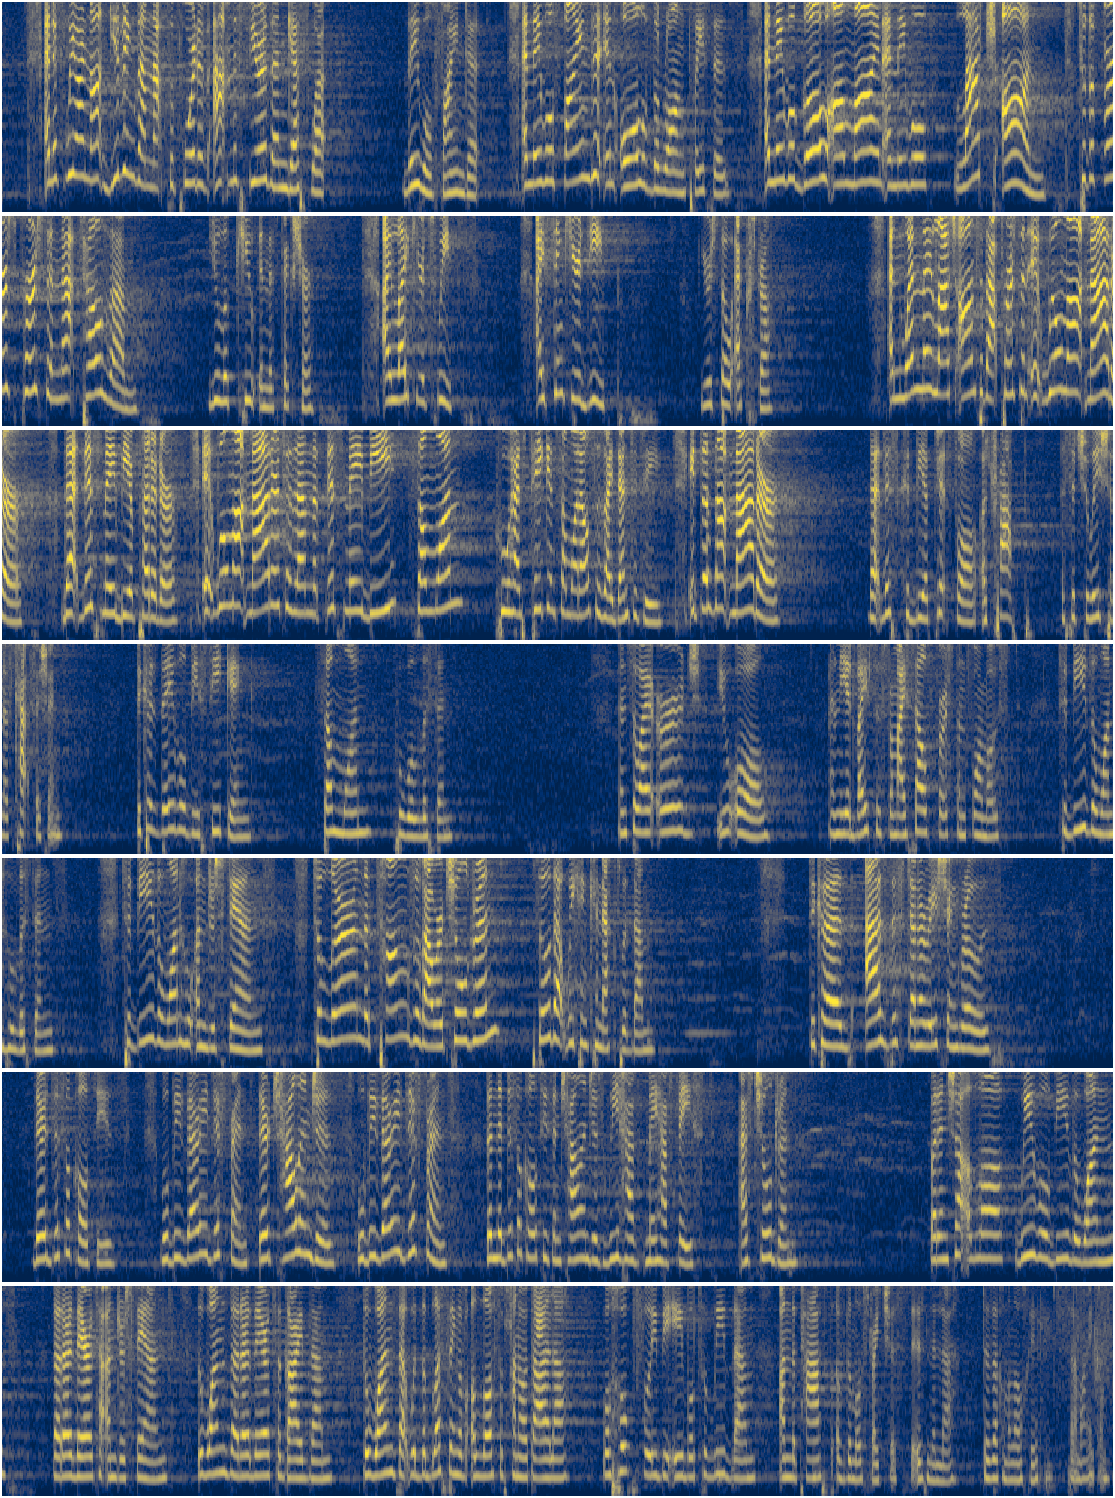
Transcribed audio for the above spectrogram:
And if we are not giving them that supportive atmosphere, then guess what? they will find it. And they will find it in all of the wrong places. And they will go online and they will latch on to the first person that tells them, You look cute in this picture. I like your tweets. I think you're deep. You're so extra. And when they latch on to that person, it will not matter that this may be a predator. It will not matter to them that this may be someone who has taken someone else's identity. It does not matter that this could be a pitfall, a trap, a situation of catfishing, because they will be seeking someone who will listen. And so I urge you all, and the advice is for myself first and foremost, to be the one who listens to be the one who understands, to learn the tongues of our children so that we can connect with them. Because as this generation grows, their difficulties will be very different. Their challenges will be very different than the difficulties and challenges we have, may have faced as children. But inshallah, we will be the ones that are there to understand, the ones that are there to guide them, the ones that, with the blessing of Allah subhanahu wa ta'ala, will hopefully be able to lead them on the path of the most righteous. Bi'iznillah. Jazakum Allah khair. Assalamu alaikum.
